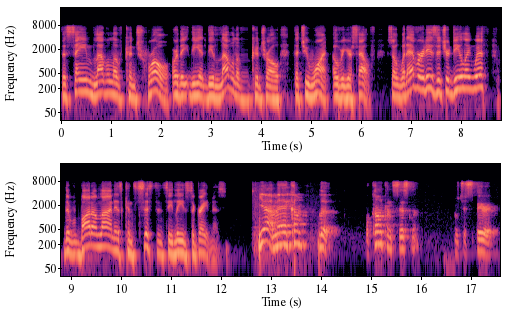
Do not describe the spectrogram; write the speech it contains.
the same level of control or the the the level of control that you want over yourself. So whatever it is that you're dealing with, the bottom line is consistency leads to greatness. Yeah, man. Come look, become consistent with your spirit.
